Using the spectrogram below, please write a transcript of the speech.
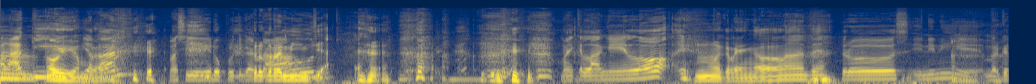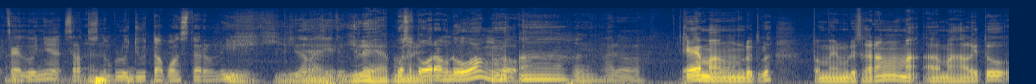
Hmm, lagi? oh iya, ya Mbappe. kan? Masih 23 Keren tahun. ninja. Michael Angelo. Hmm, kelengel lah deh. Terus ini nih market value-nya 160 juta pound sterling. Gila gak sih itu? Gila ya. Buat satu pemain. orang doang loh. Ah, kayak- Aduh. kayak emang menurut gua pemain muda sekarang ma- eh, mahal itu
